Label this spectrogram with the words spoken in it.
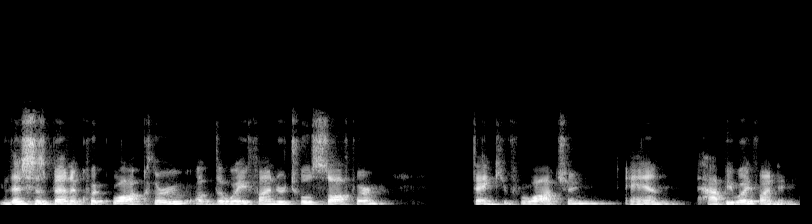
this has been a quick walkthrough of the Wayfinder tool software. Thank you for watching and happy wayfinding.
